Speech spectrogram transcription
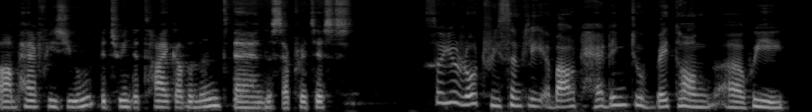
um, have resumed between the Thai government and the separatists. So you wrote recently about heading to Betong, uh, Hui.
